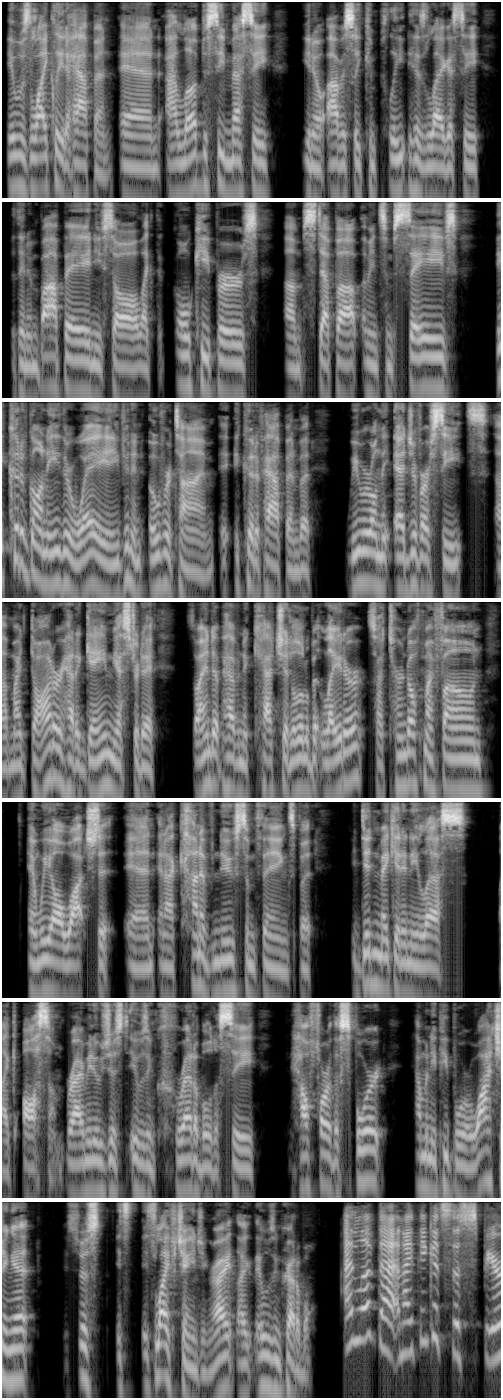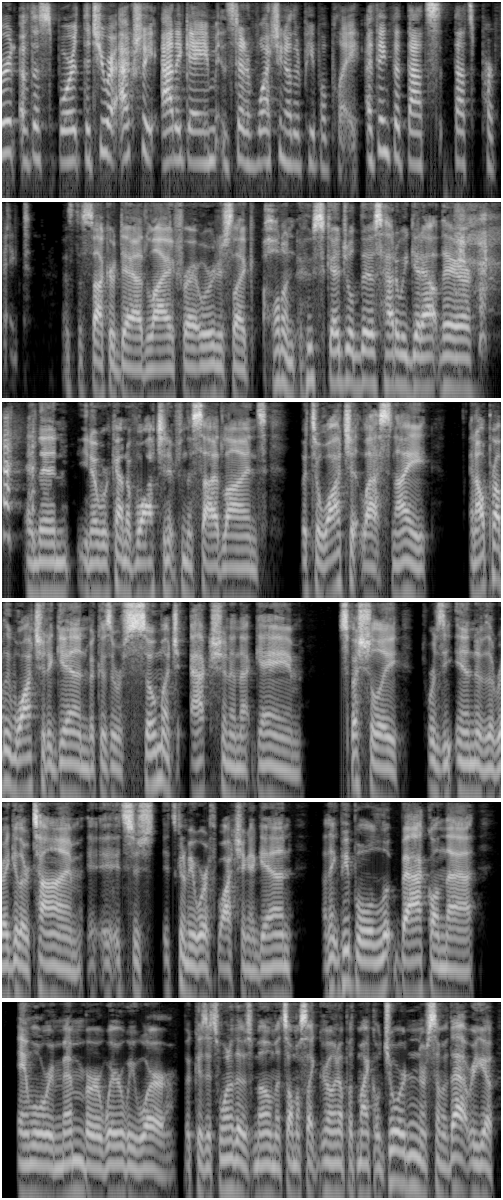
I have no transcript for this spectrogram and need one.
it was likely to happen. And I love to see Messi, you know, obviously complete his legacy. But then Mbappe, and you saw like the goalkeepers um, step up. I mean, some saves. It could have gone either way, even in overtime. It, it could have happened. But we were on the edge of our seats. Uh, my daughter had a game yesterday, so I ended up having to catch it a little bit later. So I turned off my phone and we all watched it, and and I kind of knew some things, but it didn't make it any less like awesome, right? I mean, it was just it was incredible to see how far the sport, how many people were watching it. It's just it's it's life changing, right? Like it was incredible. I love that. And I think it's the spirit of the sport that you were actually at a game instead of watching other people play. I think that that's that's perfect. That's the soccer dad life, right? We're just like, hold on, who scheduled this? How do we get out there? and then, you know, we're kind of watching it from the sidelines. But to watch it last night, and I'll probably watch it again because there was so much action in that game, especially towards the end of the regular time. It's just, it's going to be worth watching again. I think people will look back on that and will remember where we were because it's one of those moments, almost like growing up with Michael Jordan or some of that, where you go,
